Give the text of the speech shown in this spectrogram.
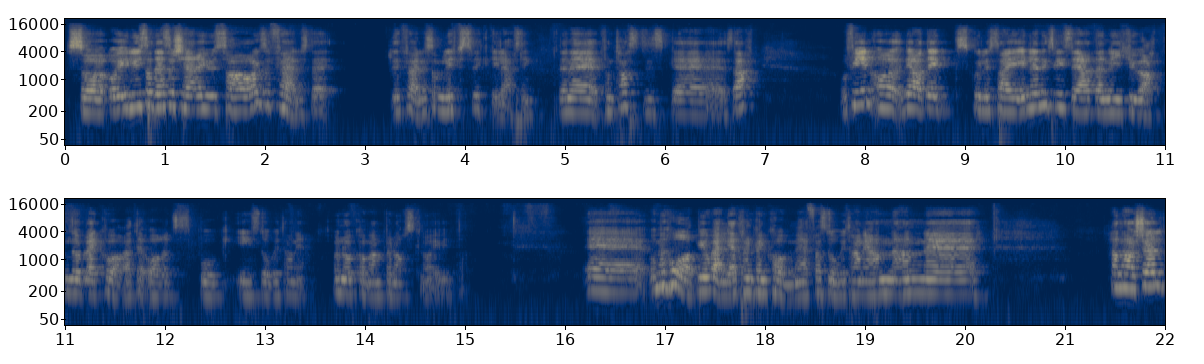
så, og i lys av det som skjer i USA òg, så føles det, det føles som livsviktig lesning. Den er fantastisk eh, sterk og fin. Og det jeg skulle si innledningsvis, er at den i 2018 da ble kåra til årets bok i Storbritannia. Og nå kommer den på norsk nå i vinter. Eh, og vi håper jo veldig at han kan komme fra Storbritannia. Han, han, eh, han har sjøl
